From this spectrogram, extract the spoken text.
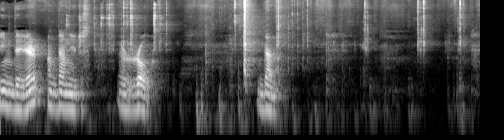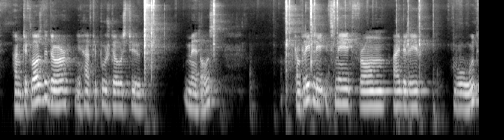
in there and then you just roll. Done. And to close the door you have to push those two metals. Completely it's made from I believe wood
